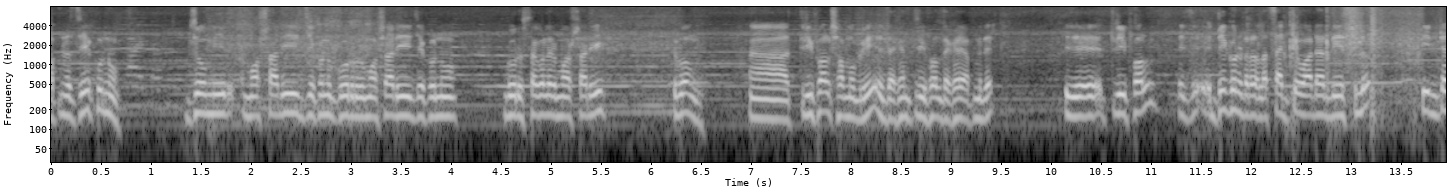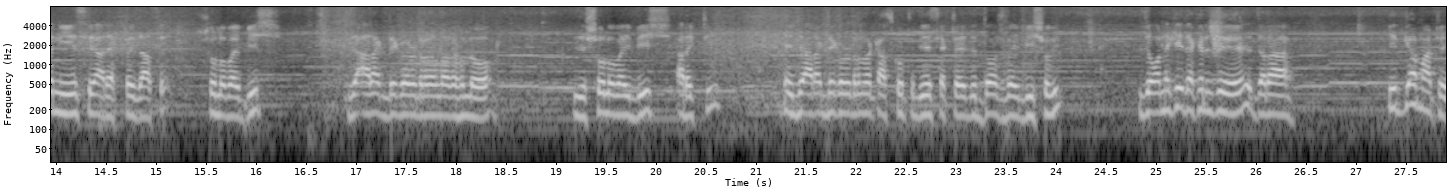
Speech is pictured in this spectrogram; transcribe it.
আপনার যে কোনো জমির মশারি যে কোনো গরুর মশারি যে কোনো গরু ছাগলের মশারি এবং ত্রিফল সামগ্রী। দেখেন ত্রিফল দেখায় আপনাদের। এই যে ত্রিফল, এই যে ডেকোরেটারওয়ালা চারটে অর্ডার দিয়েছিল। তিনটা নিয়েছে আর একটা যা আছে। ষোলো বাই বিশ। যে আর এক ডেকোরেটারওয়ালা হলো যে ষোলো বাই বিশ আরেকটি। এই যে আর এক ডেকোরেটাররা কাজ করতে দিয়েছে একটা, এই যে দশ বাই বিশ ছবি। যে অনেকেই দেখেন যে যারা ঈদগাহ মাঠে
